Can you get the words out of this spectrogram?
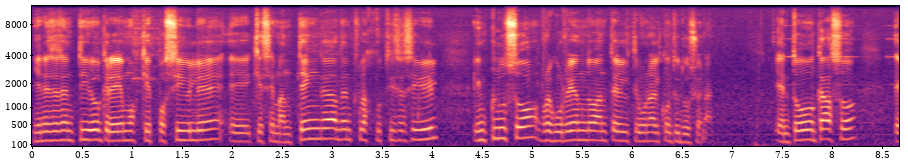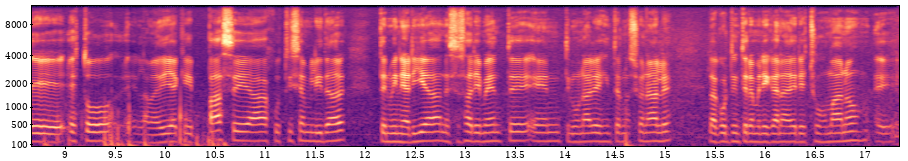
y en ese sentido creemos que es posible eh, que se mantenga dentro de la justicia civil, incluso recurriendo ante el Tribunal Constitucional. En todo caso, eh, esto, en la medida que pase a justicia militar, terminaría necesariamente en tribunales internacionales, la Corte Interamericana de Derechos Humanos. Eh,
